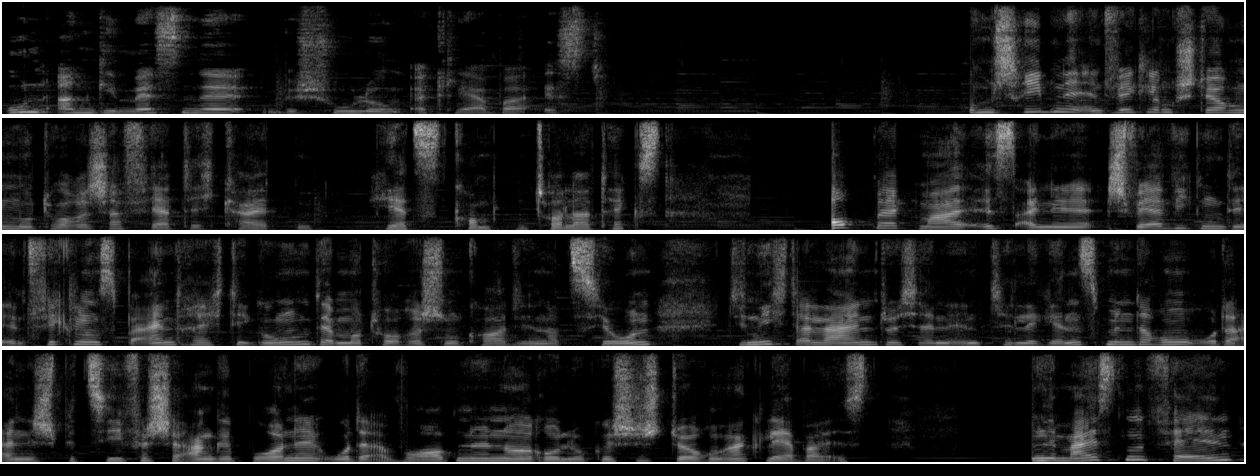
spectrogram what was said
unangemessene Beschulung erklärbar ist. Umschriebene Entwicklungsstörung motorischer Fertigkeiten. Jetzt kommt ein toller Text. Hauptmerkmal ist eine schwerwiegende Entwicklungsbeeinträchtigung der motorischen Koordination, die nicht allein durch eine Intelligenzminderung oder eine spezifische angeborene oder erworbene neurologische Störung erklärbar ist. In den meisten Fällen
